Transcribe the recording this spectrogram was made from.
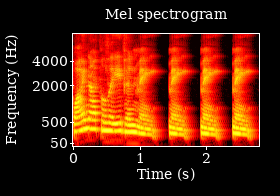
Why not believe in me, me, me, me?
